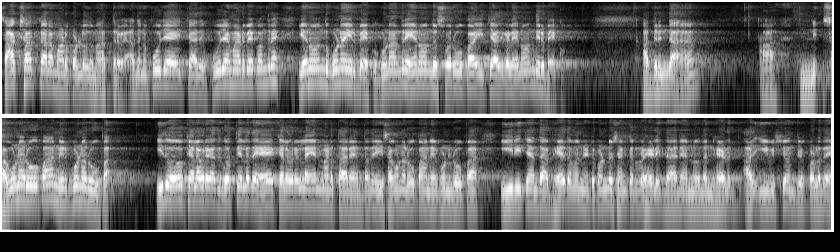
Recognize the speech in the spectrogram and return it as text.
ಸಾಕ್ಷಾತ್ಕಾರ ಮಾಡಿಕೊಳ್ಳುವುದು ಮಾತ್ರವೇ. ಅದನ್ನು ಪೂಜೆ ಇತ್ಯಾದಿ, ಪೂಜೆ ಮಾಡಬೇಕು ಅಂದರೆ ಏನೋ ಒಂದು ಗುಣ ಇರಬೇಕು. ಗುಣ ಅಂದರೆ ಏನೋ ಒಂದು ಸ್ವರೂಪ ಇತ್ಯಾದಿಗಳು ಏನೋ ಒಂದು ಇರಬೇಕು. ಆದ್ದರಿಂದ ಆ ನಿ ಸಗುಣ ರೂಪ ನಿರ್ಗುಣ ರೂಪ ಇದು ಕೆಲವರಿಗೆ ಅದು ಗೊತ್ತಿಲ್ಲದೆ ಕೆಲವರೆಲ್ಲ ಏನು ಮಾಡ್ತಾರೆ ಅಂತಂದರೆ ಈ ಸಗುಣ ರೂಪ ನಿರ್ಗುಣ ರೂಪ ಈ ರೀತಿಯಂಥ ಭೇದವನ್ನು ಇಟ್ಟುಕೊಂಡು ಶಂಕರರು ಹೇಳಿದ್ದಾರೆ ಅನ್ನೋದನ್ನು ಹೇಳಿದ ಈ ವಿಷಯವನ್ನು ತಿಳ್ಕೊಳ್ಳದೆ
